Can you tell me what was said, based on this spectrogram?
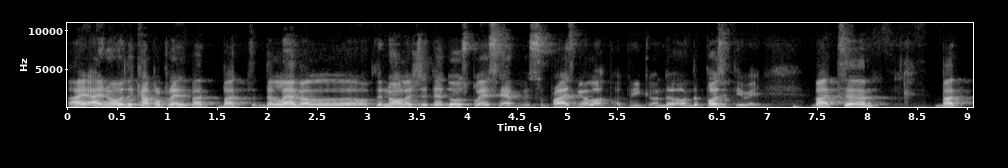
I, I know the couple players, but but the level of the knowledge that, that, those players have surprised me a lot. I think on the on the positive way. But um, but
